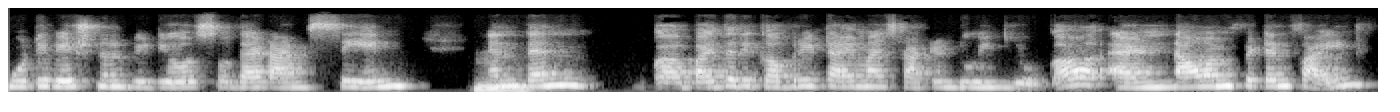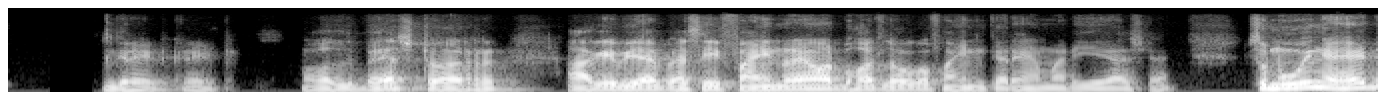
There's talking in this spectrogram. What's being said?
motivational videos so that i'm sane. Mm. and then uh, by the recovery time i started doing yoga and now i'm fit and fine. Great great. All the best और आगे भी आप ऐसे ही फाइन रहे और बहुत लोगों को फाइन करें हमारी ये आशा है। So moving ahead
